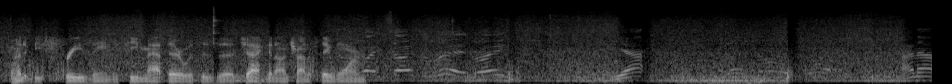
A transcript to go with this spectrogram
it's going to be freezing. You see Matt there with his uh, jacket on, trying to stay warm. Right side's the red, right? Yeah. I know.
